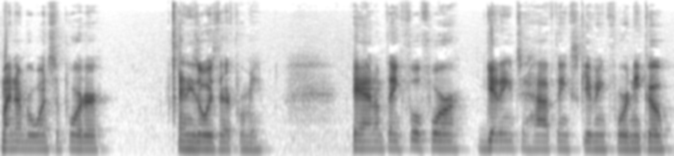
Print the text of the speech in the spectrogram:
my number one supporter, and he's always there for me. And I'm thankful for getting to have Thanksgiving for Nico.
